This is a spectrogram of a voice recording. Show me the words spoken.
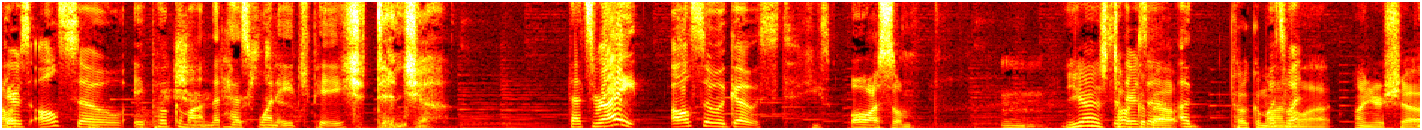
There's also hmm. a Pokemon that has one. HP. Shedinja. That's right. Also a ghost. He's awesome. Mm. you guys So talk there's a- about a- Pokemon a lot on your show.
